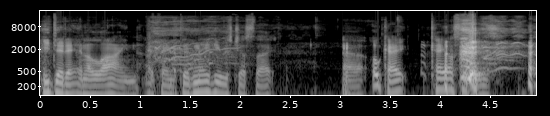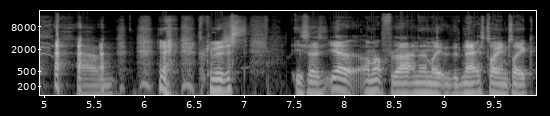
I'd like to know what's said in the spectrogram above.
He did it in a line, I think, didn't he? He was just like, uh, "Okay, chaos it is." Um, Can I just? He says, "Yeah, I'm up for that," and then like the next line's like,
